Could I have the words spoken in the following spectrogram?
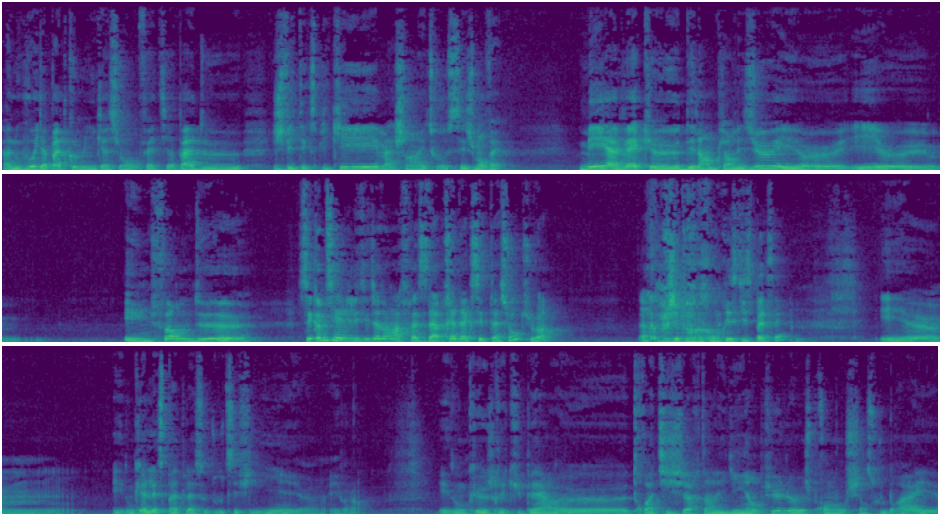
À nouveau, il n'y a pas de communication, en fait, il n'y a pas de je vais t'expliquer, machin et tout, c'est je m'en vais. Mais avec euh, des larmes plein les yeux et, euh, et, euh, et une forme de. c'est comme si elle était déjà dans la phase d'après d'acceptation, tu vois. Alors que moi, j'ai pas encore compris ce qui se passait. Et, et donc, elle laisse pas de place au doute, c'est fini, et, voilà. Et donc, je récupère trois t-shirts, un legging, un pull, je prends mon chien sous le bras et,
